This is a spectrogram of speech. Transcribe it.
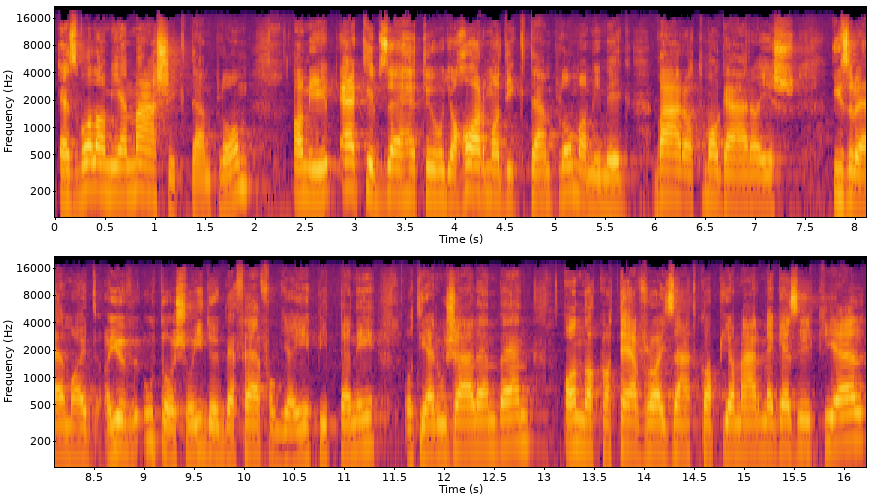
Ez valamilyen másik templom, ami elképzelhető, hogy a harmadik templom, ami még várat magára, és Izrael majd a jövő, utolsó időkben fel fogja építeni, ott Jeruzsálemben, annak a tervrajzát kapja már meg Ezékiel.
